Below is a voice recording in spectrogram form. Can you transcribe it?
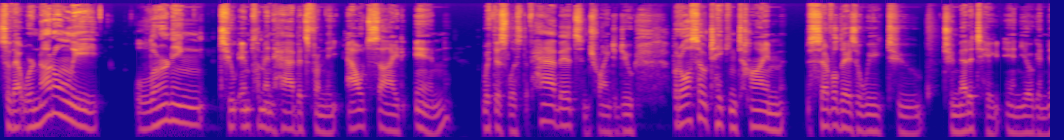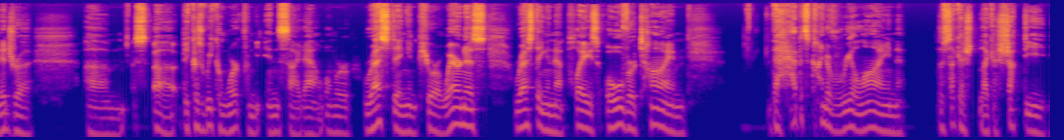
so that we're not only learning to implement habits from the outside in with this list of habits and trying to do, but also taking time several days a week to to meditate in yoga nidra um, uh, because we can work from the inside out. When we're resting in pure awareness, resting in that place over time, the habits kind of realign. There's like a like a shakti,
